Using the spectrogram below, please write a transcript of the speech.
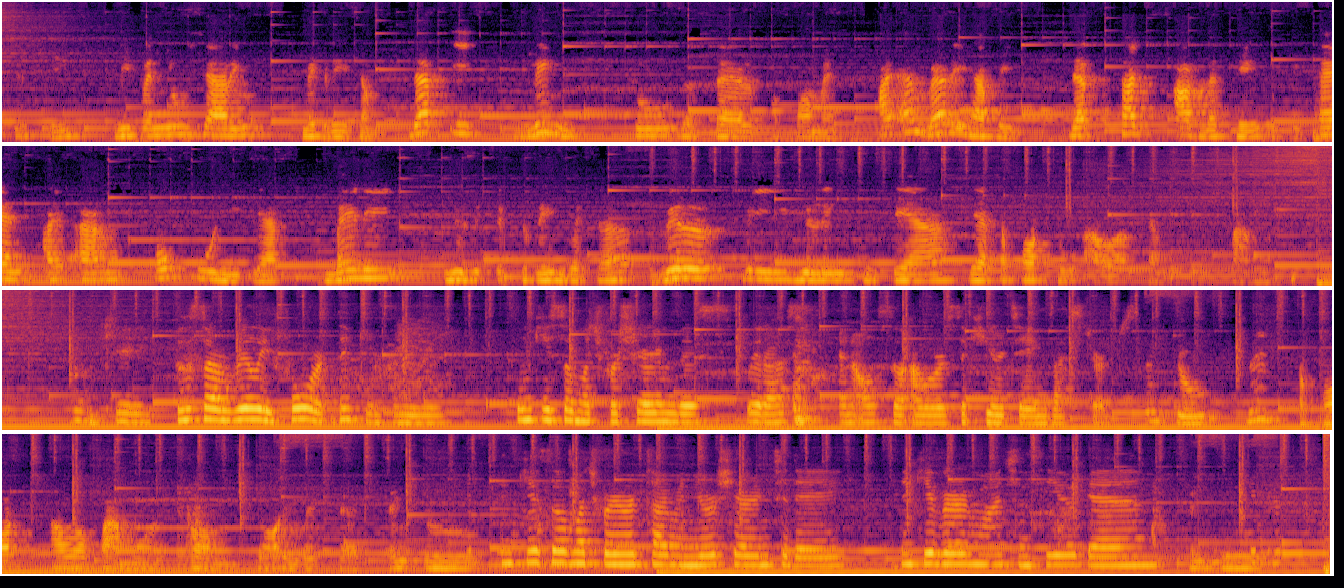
a new sharing mechanism that is linked to the sales performance. I am very happy that such alternative exists and I am hopefully that many music factory investors will be willing to share their support to our farmers. Okay, those are really forward thinking from you. Thank you so much for sharing this with us and also our security investors. Thank you. Please support our farmers from your investors. Thank you. Thank you so much for your time and your sharing today. Thank you very much and see you again. Thank you.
